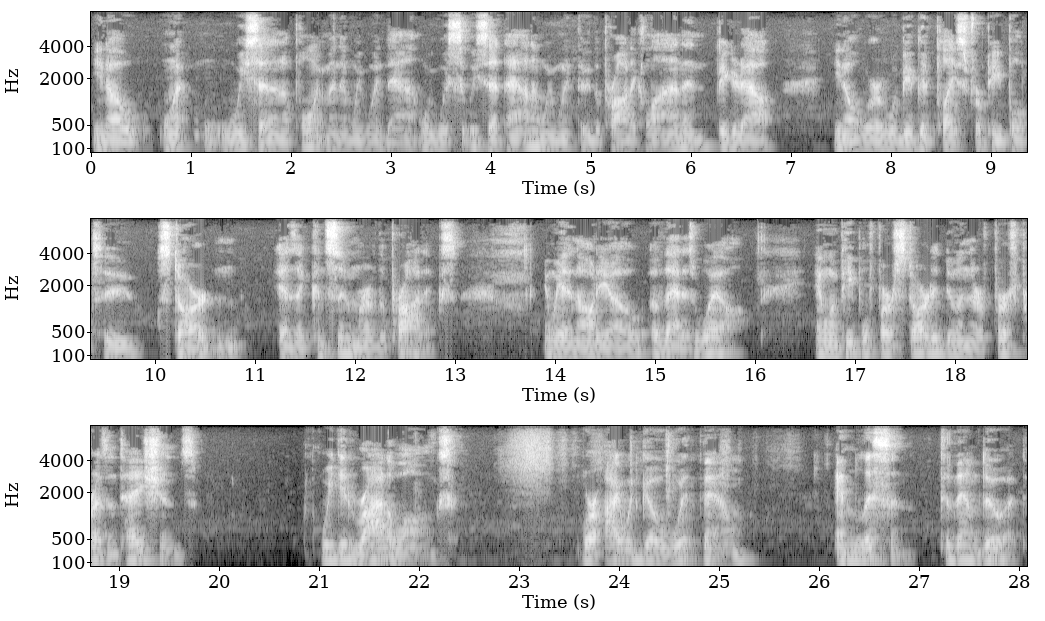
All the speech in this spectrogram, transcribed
You know we set an appointment and we went down we we sat down and we went through the product line and figured out you know where would be a good place for people to start and as a consumer of the products. And we had an audio of that as well and when people first started doing their first presentations, we did ride alongs where I would go with them and listen to them do it.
